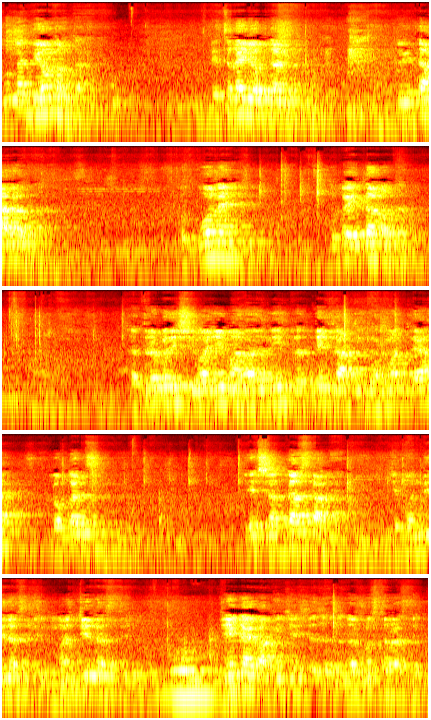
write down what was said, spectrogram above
तो काय देव नव्हता त्याचं काही योगदान. तो इथं आला होता. तो कोण आहे? तो काही एकदा नव्हता. छत्रपती शिवाजी महाराजांनी प्रत्येक जाती धर्मातल्या लोकांचं जे श्रद्धास्थान आहे. जे मंदिर असतील मस्जिद असतील जे काय बाकीचे धर्मस्थळ असतील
